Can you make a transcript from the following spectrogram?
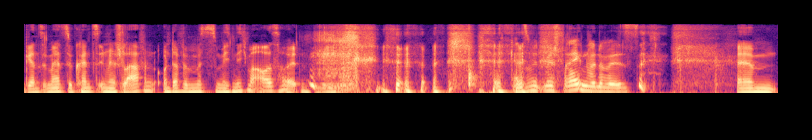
Ganz im Ernst, du könntest in mir schlafen und dafür müsstest du mich nicht mal aushalten. Kannst du mit mir sprechen, wenn du willst. ähm,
